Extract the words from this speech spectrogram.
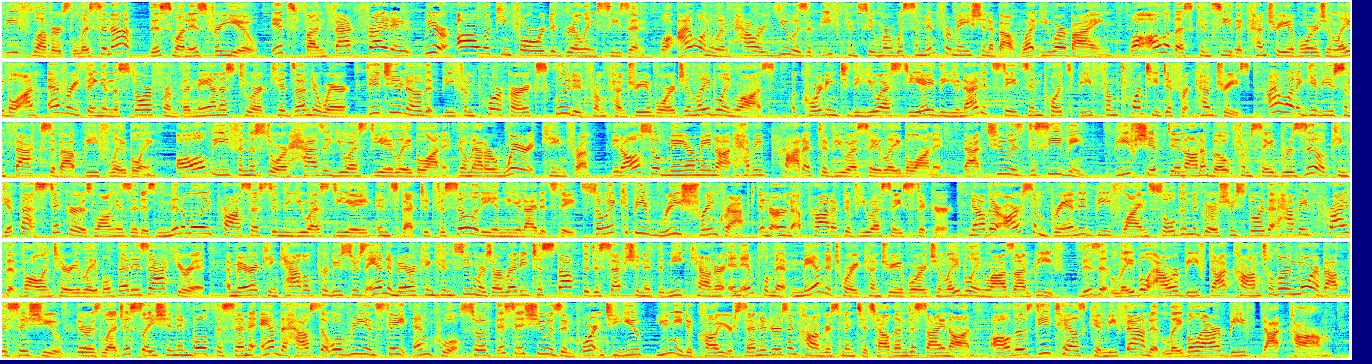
Beef lovers, listen up. This one is for you. It's Fun Fact Friday. We are all looking forward to grilling season. Well, I want to empower you as a beef consumer with some information about what you are buying. While all of us can see the country of origin label on everything in the store from bananas to our kids' underwear, did you know that beef and pork are excluded from country of origin labeling laws? According to the USDA, the United States imports beef from 20 different countries. I want to give you some facts about beef labeling. All beef in the store has a USDA label on it, no matter where it came from. It also may or may not have a product of USA label on it. That too is deceiving. Beef shipped in on a boat from, say, Brazil can get that sticker as long as it is minimally processed in the USDA inspected facility in the United States. So it could be re shrink wrapped and earn a product of USA sticker. Now, there are some branded beef lines sold in the grocery store that have a private voluntary label that is accurate. American cattle producers and American consumers are ready to stop the deception at the meat counter and implement mandatory country of origin labeling laws on beef. Visit labelOurBeef.com to learn more about this issue. There is legislation in both the Senate and the House that will reinstate MCOOL. So if this issue is important to you, you need to call your senators and congressmen to tell them to sign on. All those details can be found at labelOurBeef.com.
